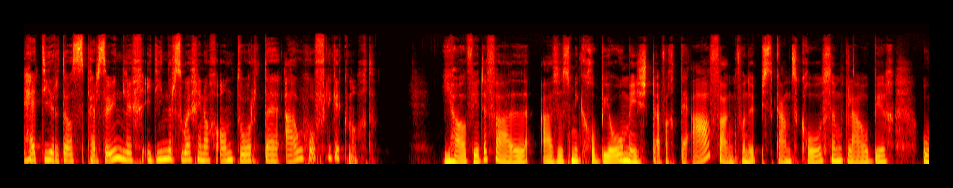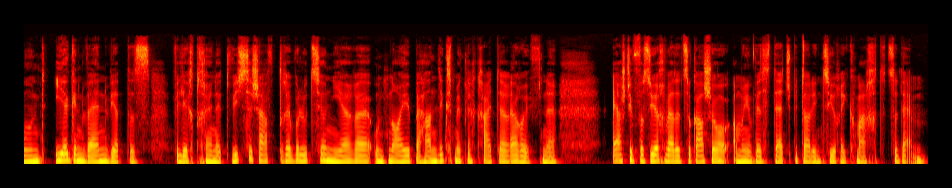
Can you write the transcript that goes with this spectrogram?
Hat dir das persönlich in deiner Suche nach Antworten auch Hoffnungen gemacht? Ja, auf jeden Fall. Also das Mikrobiom ist einfach der Anfang von etwas ganz Großem, glaube ich. Und irgendwann wird das vielleicht können die Wissenschaft revolutionieren und neue Behandlungsmöglichkeiten eröffnen. Erste Versuche werden sogar schon am Universitätsspital in Zürich gemacht zu dem.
